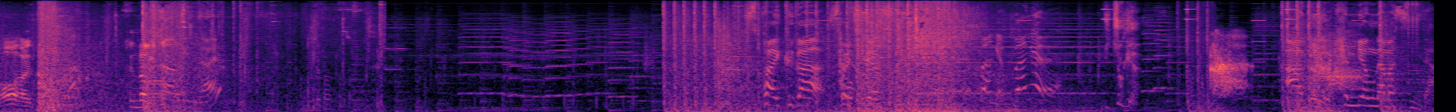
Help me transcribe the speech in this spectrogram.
어, 잘했다. 생각이 다음 날. 스파이크가 설치되었습니다. 빵야 빵야. 이쪽이야. 아군이 한 명 남았습니다.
